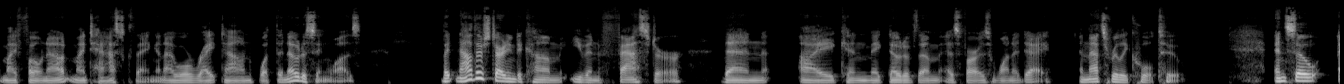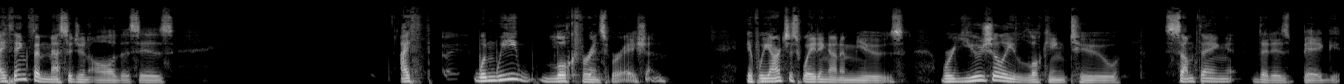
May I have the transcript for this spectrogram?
my phone out, my task thing, and I will write down what the noticing was. But now they're starting to come even faster than I can make note of them as far as one a day. And that's really cool too. And so I think the message in all of this is I th- when we look for inspiration, if we aren't just waiting on a muse, we're usually looking to something that is big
